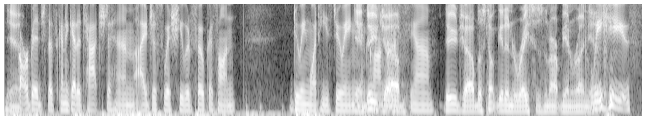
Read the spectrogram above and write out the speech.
yeah, garbage that's going to get attached to him. I just wish he would focus on doing what he's doing Yeah, do your job. Yeah, do your job. Let's don't get into races that aren't being run yet. please,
